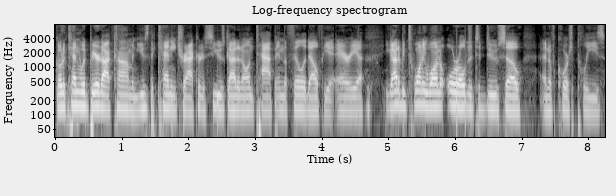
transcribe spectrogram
Go to kenwoodbeer.com and use the Kenny tracker to see who's got it on tap in the Philadelphia area. You got to be 21 or older to do so. And of course, please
